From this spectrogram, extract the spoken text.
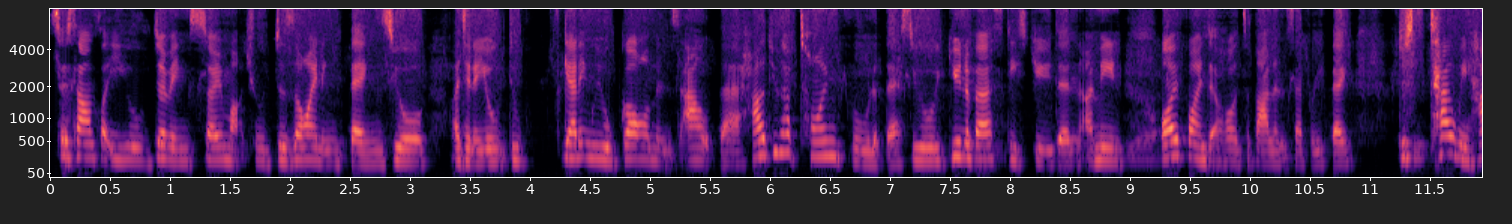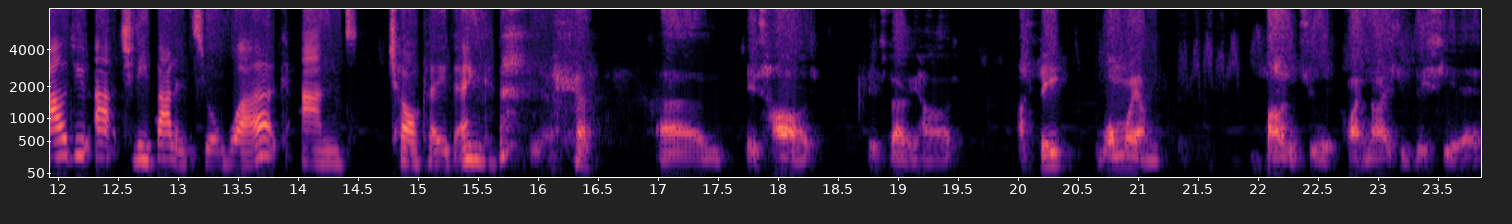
So it sounds like you're doing so much. You're designing things. You're, I don't know, you're getting your garments out there. How do you have time for all of this? You're a university student. I mean, Yeah. I find it hard to balance everything. Just Mhm. tell me, how do you actually balance your work and Cha clothing? Yeah, um, it's hard. It's very hard. I think one way I'm balancing it quite nicely this year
